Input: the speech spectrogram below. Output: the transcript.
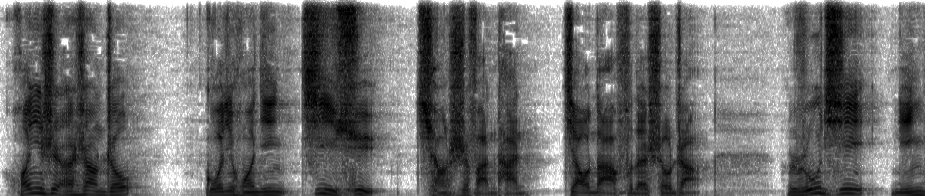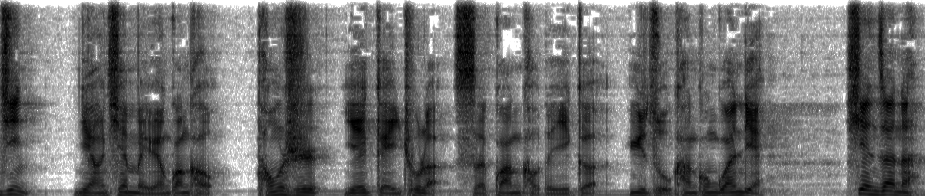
黄金市场上周，国际黄金继续强势反弹，较大幅的收涨，如期临近两千美元关口。同时，也给出了此关口的一个遇阻看空观点。现在呢，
